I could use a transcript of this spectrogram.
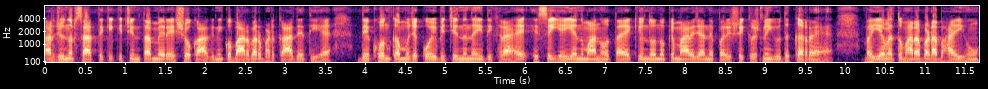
अर्जुन और सात्यकी की चिंता मेरे शोकाग्नि को बार बार भड़का देती है। देखो, उनका मुझे कोई भी चिन्ह नहीं दिख रहा है। इससे यही अनुमान होता है कि उन दोनों के मारे जाने पर ही श्री कृष्ण युद्ध कर रहे हैं। भैया, मैं तुम्हारा बड़ा भाई हूँ।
